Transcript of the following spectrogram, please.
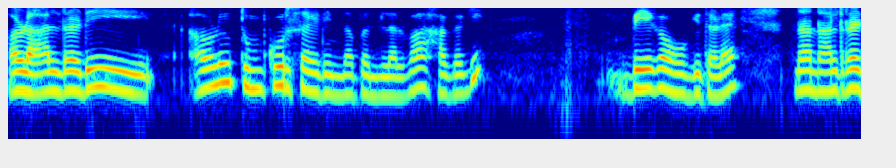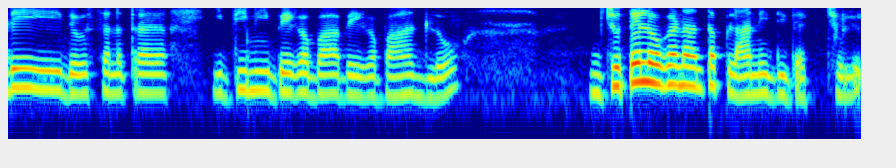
ಅವಳು ಆಲ್ರೆಡಿ ಅವಳು ತುಮಕೂರು ಸೈಡಿಂದ ಬಂದ್ಲಲ್ವ ಹಾಗಾಗಿ ಬೇಗ ಹೋಗಿದ್ದಾಳೆ. ನಾನು ಆಲ್ರೆಡಿ ದೇವಸ್ಥಾನ ಹತ್ರ ಇದ್ದೀನಿ, ಬೇಗ ಬಾ ಬೇಗ ಬಾ ಅಂದ್ಲು. ಜೊತೇಲಿ ಹೋಗೋಣ ಅಂತ ಪ್ಲ್ಯಾನ್ ಇದ್ದಿದ್ದು ಆ್ಯಕ್ಚುಲಿ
